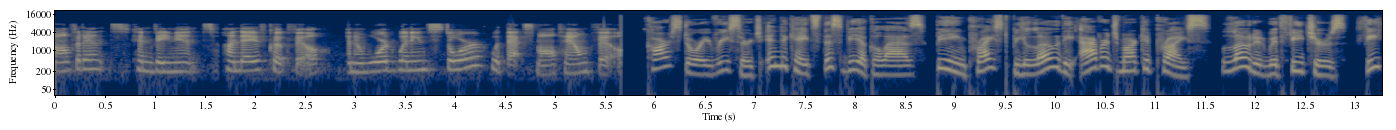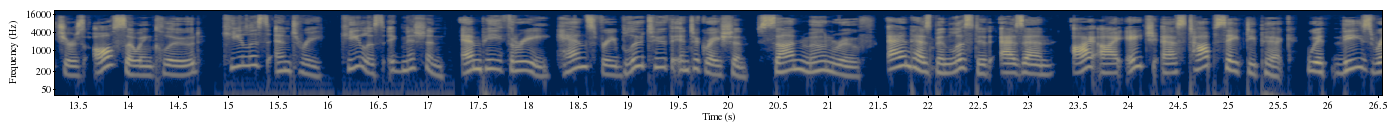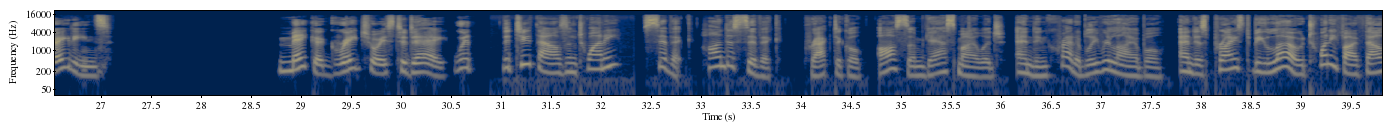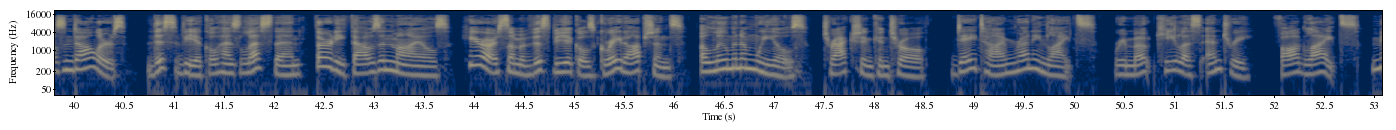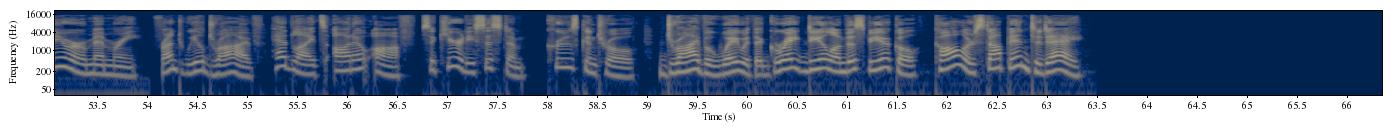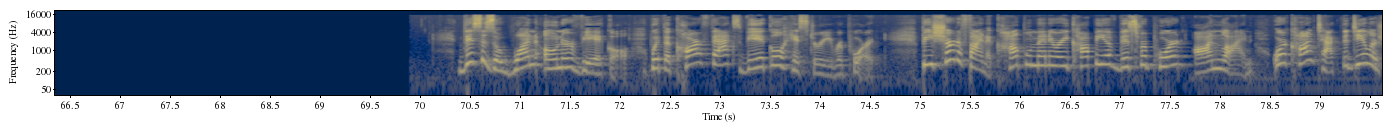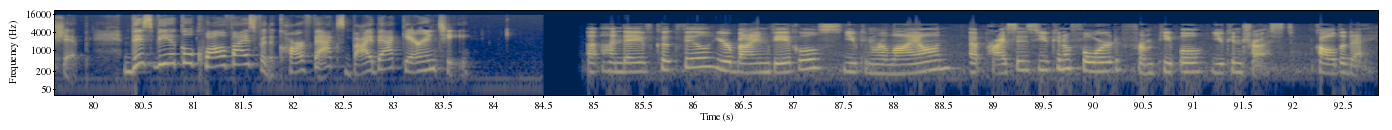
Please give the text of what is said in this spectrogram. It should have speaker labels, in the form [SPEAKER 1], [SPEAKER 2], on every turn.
[SPEAKER 1] confidence, convenience, Hyundai of Cookeville, an award winning store with that small town feel.
[SPEAKER 2] Car Story research indicates this vehicle as being priced below the average market price, loaded with features. Features also include keyless entry, keyless ignition, MP3, hands-free Bluetooth integration, sun moonroof, and has been listed as an IIHS top safety pick with these ratings. Make a great choice today with the 2020 Civic, Honda Civic. Practical, awesome gas mileage, and incredibly reliable, and is priced below $25,000. This vehicle has less than 30,000 miles. Here are some of this vehicle's great options. Aluminum wheels, traction control, daytime running lights, remote keyless entry, fog lights, mirror memory, front wheel drive, headlights auto off, security system, cruise control. Drive away with a great deal on this vehicle. Call or stop in today.
[SPEAKER 3] This is a one-owner vehicle with a Carfax Vehicle History Report. Be sure to find a complimentary copy of this report online or contact the dealership. This vehicle qualifies for the Carfax Buyback Guarantee.
[SPEAKER 1] At Hyundai of Cookeville, you're buying vehicles you can rely on at prices you can afford from people you can trust. Call today.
